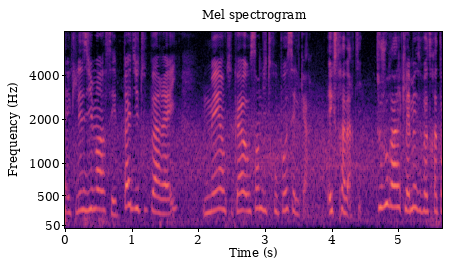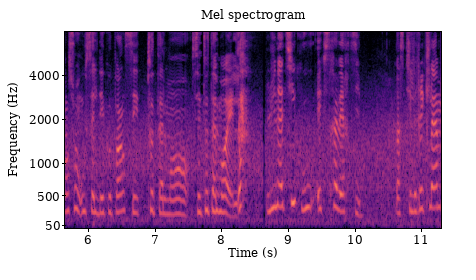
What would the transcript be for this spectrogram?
Avec les humains, c'est pas du tout pareil, mais en tout cas, au sein du troupeau, c'est le cas. Extraverti. Toujours à réclamer votre attention ou celle des copains, c'est totalement, c'est totalement elle. Lunatique ou extraverti? Parce qu'il réclame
